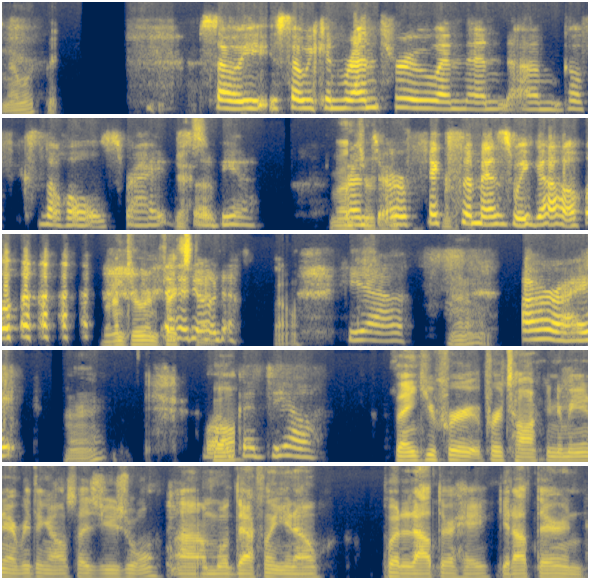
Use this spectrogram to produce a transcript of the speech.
that would be So we so we can run through and then um, go fix the holes, right? Yes. So it'll be a run, run through, or fix them as we go. run through and I fix don't it. know. So Yeah. know, All right. all right. Well, Well, good deal. thank you for for talking to me and everything else as usual. Um, we'll definitely you know put it out there. Hey, get out there and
